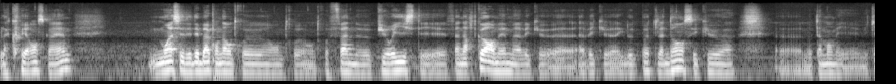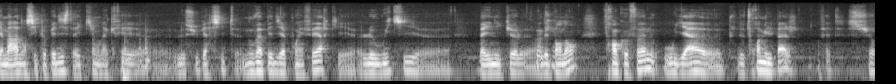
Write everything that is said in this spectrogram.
la cohérence quand même. Moi, c'est des débats qu'on a entre, entre, entre, fans puristes et fans hardcore, même avec, avec, avec d'autres potes là-dedans. C'est que, notamment mes, mes, camarades encyclopédistes avec qui on a créé le super site nouvapedia.fr, qui est le wiki by Nickel indépendant, francophone, où il y a euh, plus de 3000 pages en fait, sur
